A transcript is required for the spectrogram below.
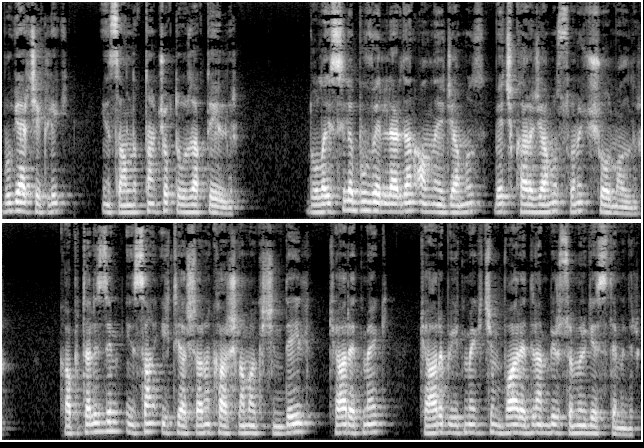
Bu gerçeklik insanlıktan çok da uzak değildir. Dolayısıyla bu verilerden anlayacağımız ve çıkaracağımız sonuç şu olmalıdır. Kapitalizm insan ihtiyaçlarını karşılamak için değil, kar etmek, karı büyütmek için var edilen bir sömürge sistemidir.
